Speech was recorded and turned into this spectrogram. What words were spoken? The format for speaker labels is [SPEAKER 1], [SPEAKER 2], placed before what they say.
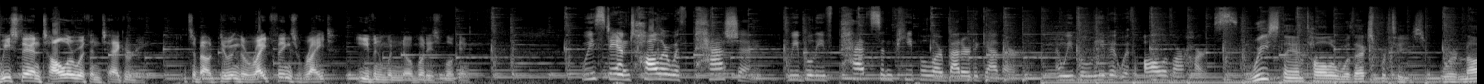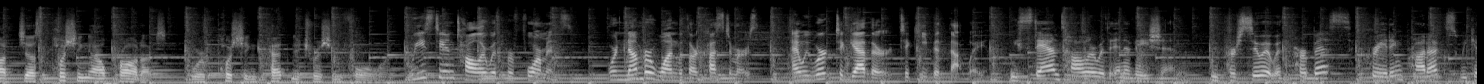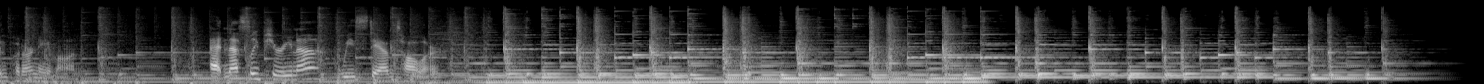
[SPEAKER 1] We stand taller with integrity. It's about doing the right things right, even when nobody's looking.
[SPEAKER 2] We stand taller with passion. We believe pets and people are better together, and we believe it with all of our hearts.
[SPEAKER 3] We stand taller with expertise. We're not just pushing out products, we're pushing pet nutrition forward.
[SPEAKER 4] We stand taller with performance. We're number one with our customers, and we work together to keep it that way.
[SPEAKER 5] We stand taller with innovation. We pursue it with purpose, creating products we can put our name on. At Nestle Purina, we stand taller.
